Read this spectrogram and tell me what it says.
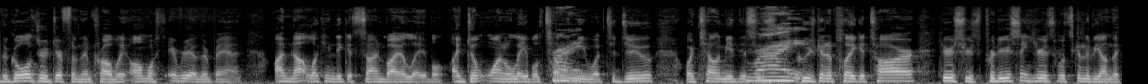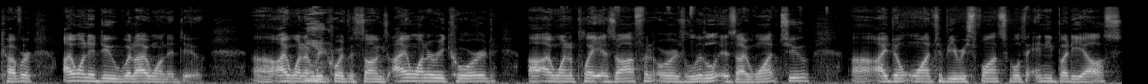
the goals are different than probably almost every other band. I'm not looking to get signed by a label. I don't want a label telling me what to do or telling me this Right. is who's going to play guitar. Here's who's producing. Here's what's going to be on the cover. I want to do what I want to do. Uh, I want to Yeah. record the songs I want to record. Uh, I want to play as often or as little as I want to. Uh, I don't want to be responsible to anybody else.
